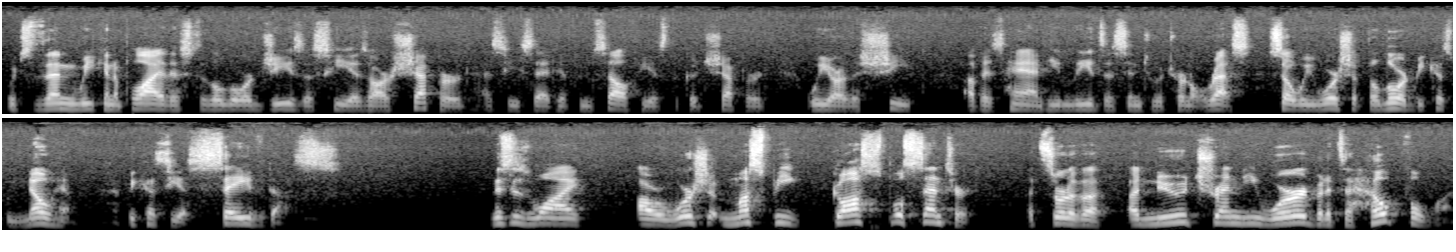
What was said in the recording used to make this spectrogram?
which then we can apply this to the Lord Jesus. He is our shepherd, as he said of himself. He is the good shepherd. We are the sheep of his hand. He leads us into eternal rest. So we worship the Lord because we know him, because he has saved us. This is why our worship must be gospel centered. That's sort of a, a new trendy word, but it's a helpful one.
